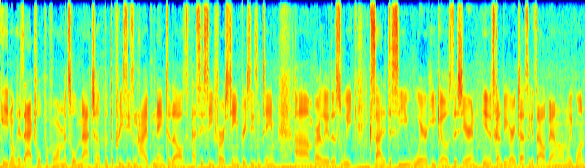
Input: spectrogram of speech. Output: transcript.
you know his actual performance will match up with the preseason hype named to the All SEC first team preseason team um, earlier this week. Excited to see where he goes this year, and you know, it's going to be a great test against Alabama on week one.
